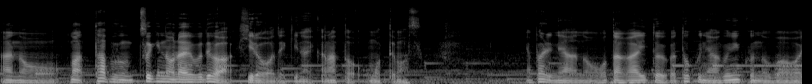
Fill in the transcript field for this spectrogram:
あのまあ多分次のライブでは披露はできないかなと思ってます。やっぱりねあのお互いというか特にアグニ君の場合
